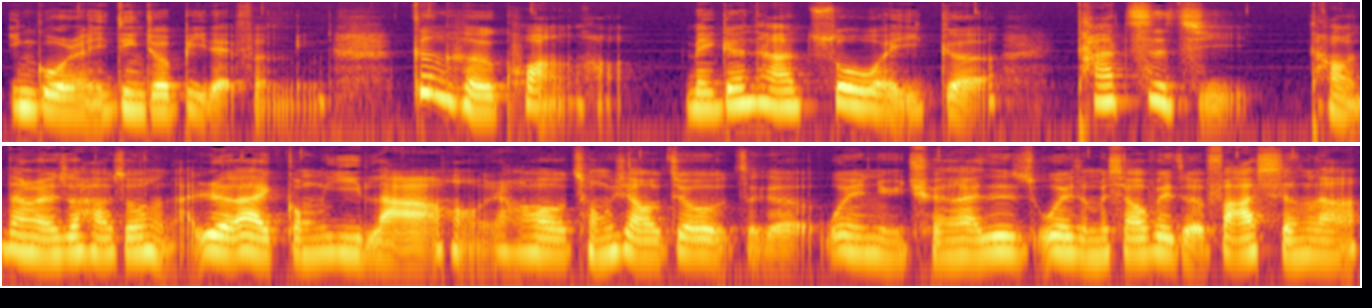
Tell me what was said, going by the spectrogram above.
英国人一定就壁垒分明。更何况，哈，梅根他作为一个他自己。好，当然说，他说很热爱公益啦，哈，然后从小就这个为女权还是为什么消费者发声啦，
